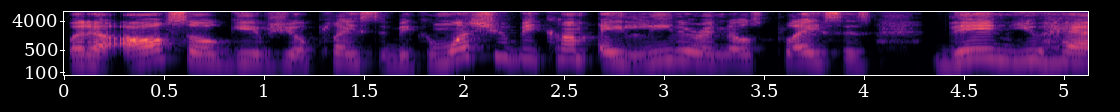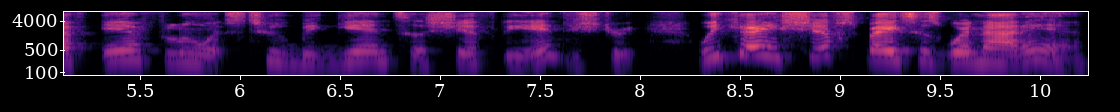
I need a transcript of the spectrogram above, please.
but it also gives you a place to become. Once you become a leader in those places, then you have influence to begin to shift the industry. We can't shift spaces we're not in.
